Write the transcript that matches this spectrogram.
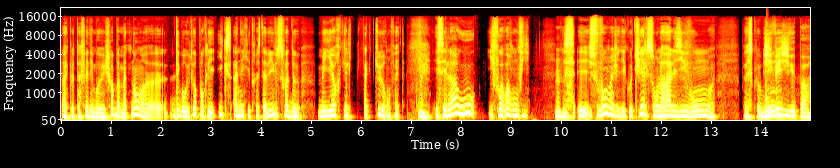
bah, que tu as fait des mauvais choix. Bah, maintenant, euh, débrouille-toi pour que les X années qui te restent à vivre soient de meilleures factures, en fait. Et c'est là où il faut avoir envie. Mhm. Et souvent, moi, j'ai des coachées, elles sont là, elles y vont. Euh, parce que j'y vais, j'y vais pas.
